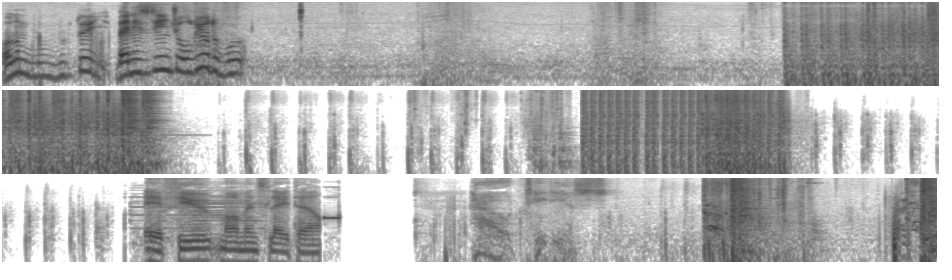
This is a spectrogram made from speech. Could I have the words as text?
Oğlum bu burada ben izleyince oluyordu bu. A few moments later. Ya senin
